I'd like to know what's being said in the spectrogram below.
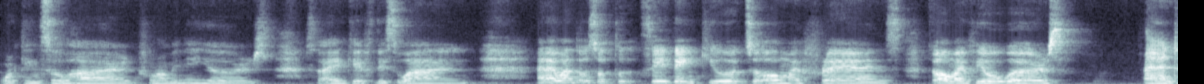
working so hard for how many years. So I give this one. And I want also to say thank you to all my friends, to all my viewers, and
